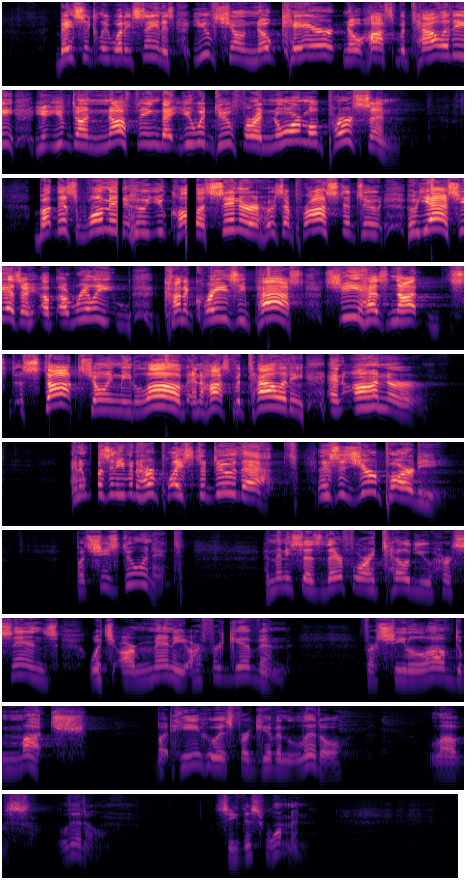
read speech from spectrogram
Basically, what he's saying is, you've shown no care, no hospitality. You, have done nothing that you would do for a normal person. But this woman who you call a sinner, who's a prostitute, who, yes, she has a, a, a really kind of crazy past, she has not st- stopped showing me love and hospitality and honor. And it wasn't even her place to do that. This is your party. But she's doing it. And then he says, Therefore I tell you, her sins, which are many, are forgiven. For she loved much, but he who is forgiven little loves little. See, this woman,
